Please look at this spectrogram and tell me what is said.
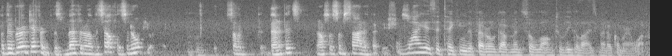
But they're very different because methadone itself is an opioid. Some of the benefits and also some side effect issues. Why is it taking the federal government so long to legalize medical marijuana?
